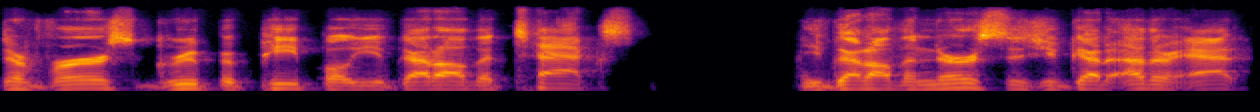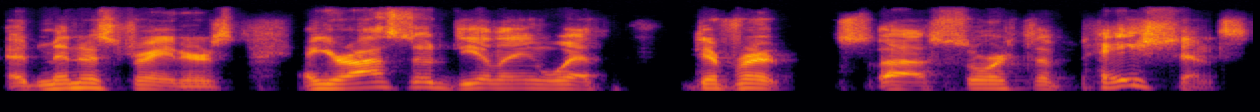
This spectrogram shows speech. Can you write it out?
diverse group of people. You've got all the techs, you've got all the nurses, you've got other ad- administrators, and you're also dealing with different uh, sorts of patients.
